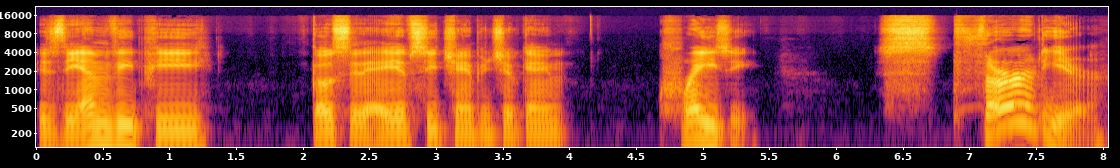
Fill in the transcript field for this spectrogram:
Is the MVP goes to the AFC Championship game. Crazy. Third year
